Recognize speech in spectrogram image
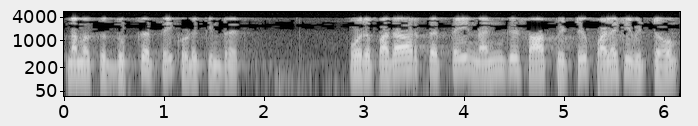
நமக்கு துக்கத்தை கொடுக்கின்றது. ஒரு பதார்த்தத்தை நன்கு சாப்பிட்டு பழகிவிட்டோம்.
